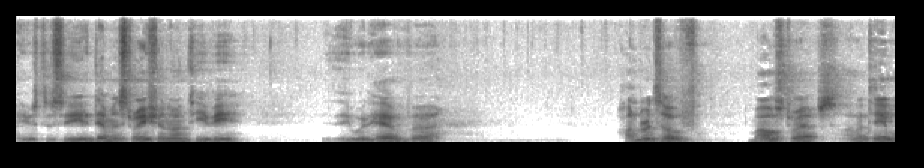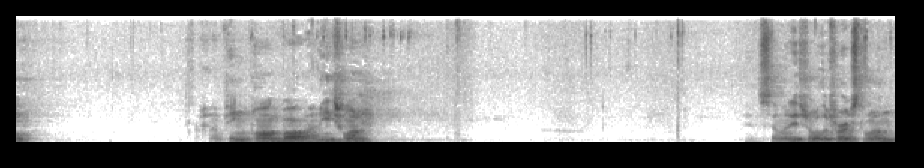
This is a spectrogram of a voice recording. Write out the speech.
I used to see a demonstration on TV. They would have uh, hundreds of mouse traps on a table, and a ping pong ball on each one. And somebody throw the first one,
